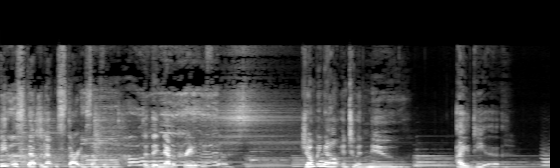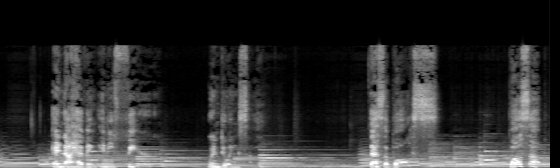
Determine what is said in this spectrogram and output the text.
people stepping up and starting something that they never created before. Jumping out into a new idea and not having any fear when doing so. That's a boss. Boss up.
